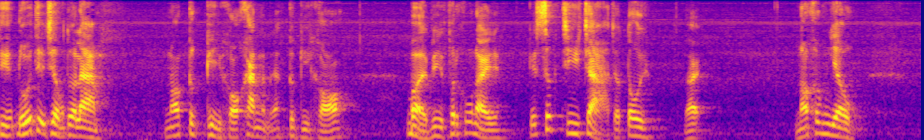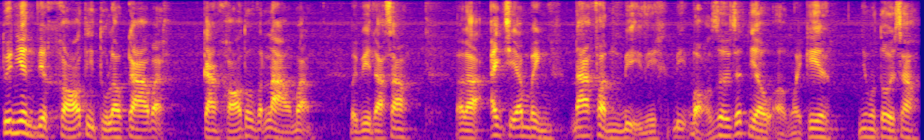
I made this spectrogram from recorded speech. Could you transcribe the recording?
thì đối thị trường tôi làm, nó cực kỳ khó khăn nhé, cực kỳ khó. Bởi vì phân khúc này, cái sức chi trả cho tôi, đấy, nó không nhiều. Tuy nhiên việc khó thì thủ lao cao bạn càng khó tôi vẫn làm các bạn. Bởi vì là sao? Là anh chị em mình đa phần bị gì? Bị bỏ rơi rất nhiều ở ngoài kia. Nhưng mà tôi sao?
